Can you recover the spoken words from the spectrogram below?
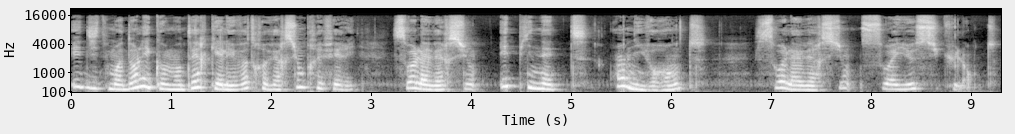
Et dites-moi dans les commentaires quelle est votre version préférée. Soit la version épinette enivrante, soit la version soyeuse succulente.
